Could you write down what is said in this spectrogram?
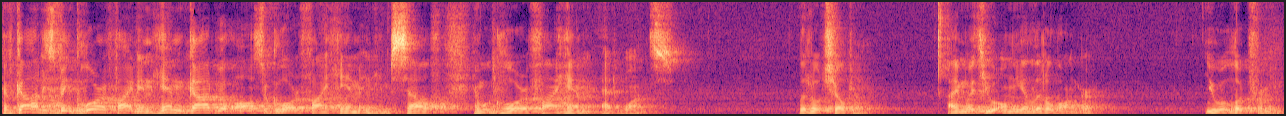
If God has been glorified in him, God will also glorify him in himself and will glorify him at once. Little children, I am with you only a little longer. You will look for me.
